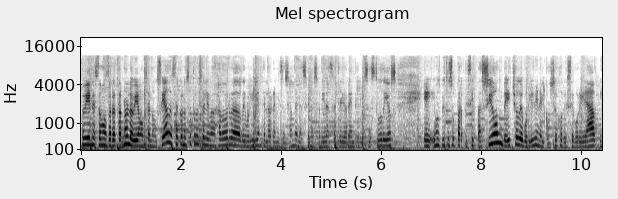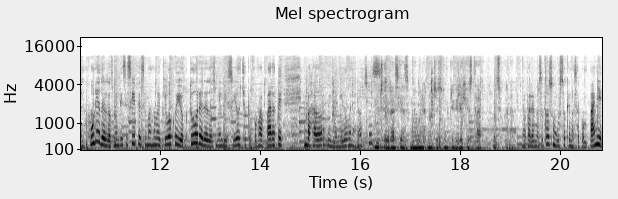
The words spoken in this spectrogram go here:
Muy bien, estamos de retorno, lo habíamos anunciado. Está con nosotros el embajador eh, de Bolivia ante la Organización de Naciones Unidas, Sánchez Llorente, en los estudios. Eh, hemos visto su participación, de hecho, de Bolivia en el Consejo de Seguridad en junio del 2017, si más no me equivoco, y octubre de 2018, que forma parte. Embajador, bienvenido, buenas noches. Muchas gracias, muy buenas noches, un privilegio estar en su canal. No, para nosotros es un gusto que nos acompañe.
